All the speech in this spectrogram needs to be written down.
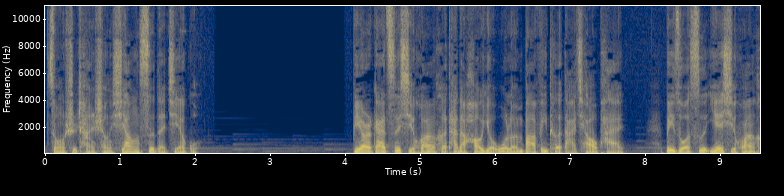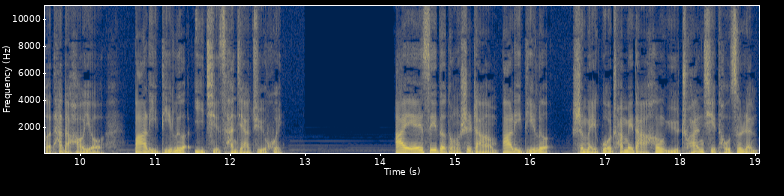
总是产生相似的结果。比尔·盖茨喜欢和他的好友沃伦·巴菲特打桥牌，贝佐斯也喜欢和他的好友巴里·迪勒一起参加聚会。IAC 的董事长巴里·迪勒是美国传媒大亨与传奇投资人，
